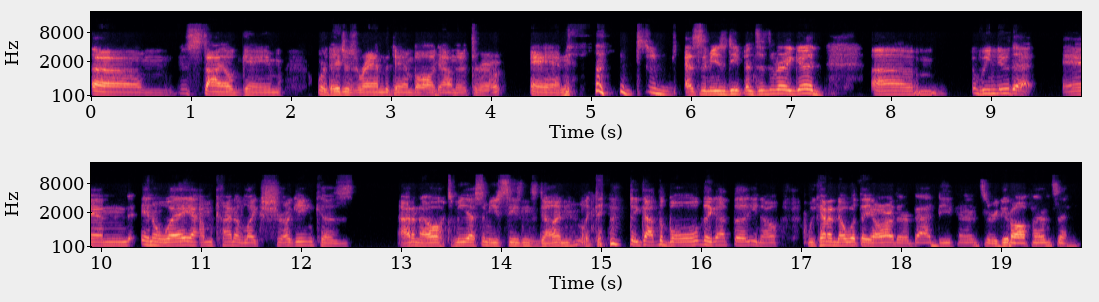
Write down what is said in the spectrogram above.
um, style game where they just ran the damn ball down their throat. And SMU's defense isn't very good. Um, we knew that. And in a way, I'm kind of like shrugging because I don't know. To me, SMU season's done. Like they, they got the bowl, they got the, you know, we kind of know what they are. They're a bad defense, they're a good offense. And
